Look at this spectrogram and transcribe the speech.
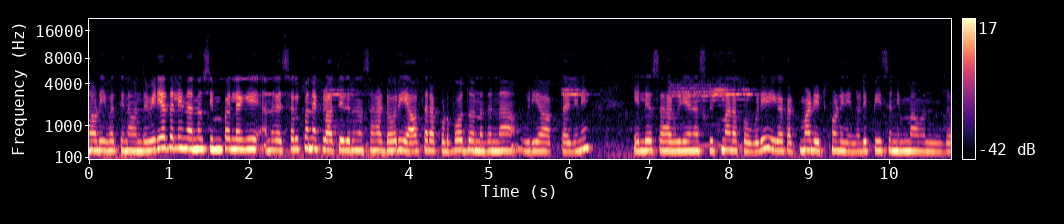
ನೋಡಿ, ಇವತ್ತಿನ ಒಂದು ವಿಡಿಯೋದಲ್ಲಿ ನಾನು ಸಿಂಪಲ್ಲಾಗಿ ಅಂದರೆ ಸ್ವಲ್ಪನೇ ಕ್ಲಾತ್ ಇದ್ರೂ ಸಹ ಡೋರಿ ಯಾವ ಥರ ಕೊಡ್ಬೋದು ಅನ್ನೋದನ್ನು ವಿಡಿಯೋ ಹಾಕ್ತಾಯಿದ್ದೀನಿ ಎಲ್ಲಿಯೂ ಸಹ ವಿಡಿಯೋನ ಸ್ಕಿಪ್ ಮಾಡೋಕ್ಕೆ ಹೋಗ್ಬಿಡಿ. ಈಗ ಕಟ್ ಮಾಡಿ ಇಟ್ಕೊಂಡಿದ್ದೀನಿ. ನೋಡಿ ಪೀಸು ನಿಮ್ಮ ಒಂದು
